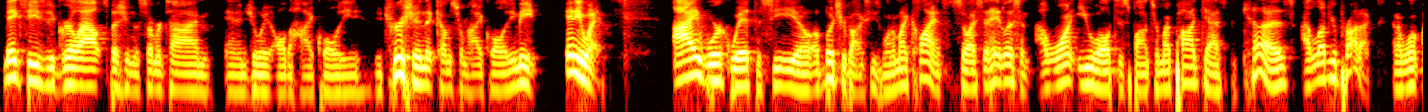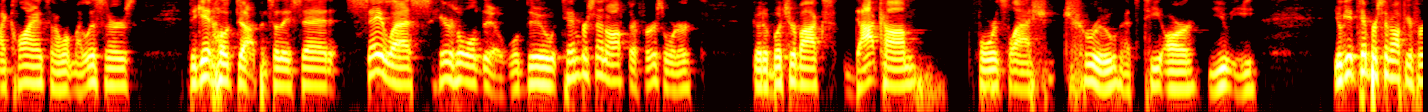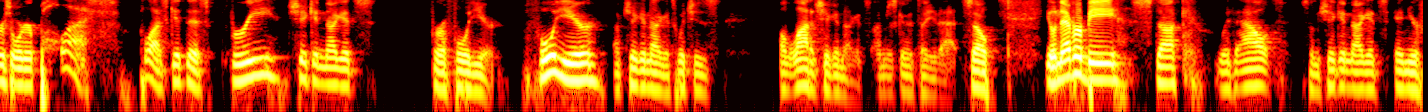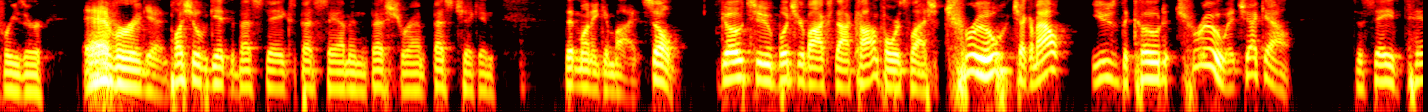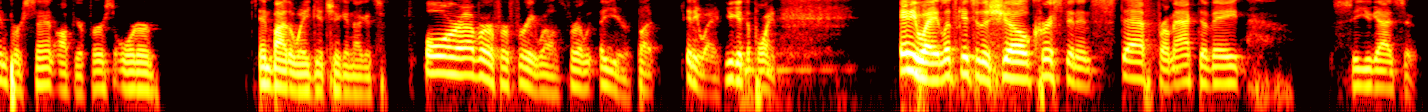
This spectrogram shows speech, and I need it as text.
makes it easy to grill out, especially in the summertime, and enjoy all the high quality nutrition that comes from high quality meat. Anyway, I work with the CEO of ButcherBox. He's one of my clients. So I said, Hey, listen, I want you all to sponsor my podcast because I love your product and I want my clients and I want my listeners to get hooked up. And so they said, Say less. Here's what we'll do we'll do 10% off their first order. Go to butcherbox.com forward slash true. That's T R U E. You'll get 10% off your first order plus, plus, get this free chicken nuggets for a full year. Full year of chicken nuggets, which is a lot of chicken nuggets. I'm just going to tell you that. So you'll never be stuck without some chicken nuggets in your freezer ever again. Plus, you'll get the best steaks, best salmon, best shrimp, best chicken that money can buy. So go to butcherbox.com forward slash true. Check them out. Use the code true at checkout to save 10% off your first order. And by the way, get chicken nuggets forever for free. Well, it's for a year, but anyway, you get the point. Anyway, let's get to the show. Kristin and Steph from Aktivate. See you guys soon.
